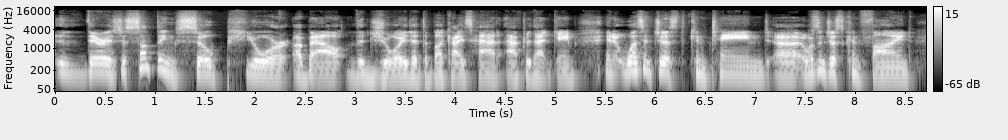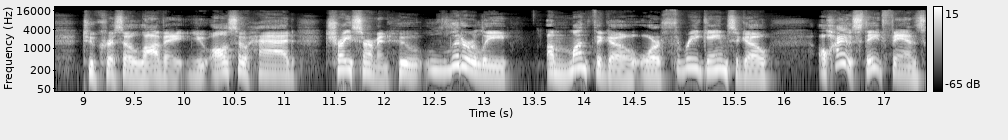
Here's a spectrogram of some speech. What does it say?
there is just something so pure about the joy that the Buckeyes had after that game, and it wasn't just contained. Uh, it wasn't just confined to Chris Olave. You also had Trey Sermon, who literally a month ago or three games ago, Ohio State fans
